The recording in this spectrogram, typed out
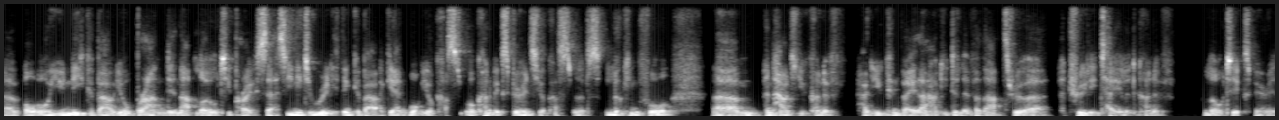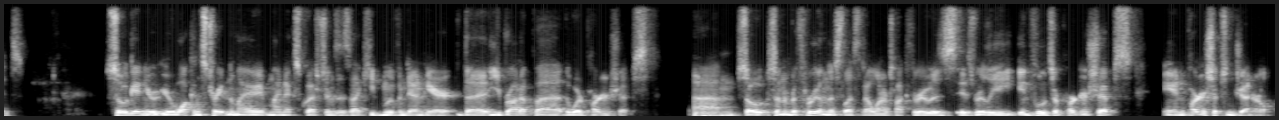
uh, or, or, unique about your brand in that loyalty process. You need to really think about again what your customer, what kind of experience your customers looking for, um, and how do you kind of how do you convey that? How do you deliver that through a, a truly tailored kind of loyalty experience? So again, you're you're walking straight into my my next questions as I keep moving down here. The you brought up uh, the word partnerships. Mm-hmm. Um, so so number three on this list that I want to talk through is is really influencer partnerships and partnerships in general.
